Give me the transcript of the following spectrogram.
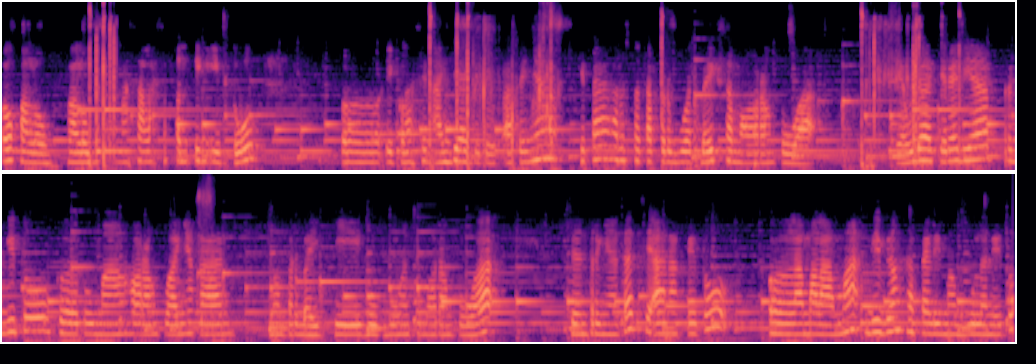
Oh kalau kalau bukan masalah sepenting itu uh, ikhlasin aja gitu. Artinya kita harus tetap berbuat baik sama orang tua. Ya udah akhirnya dia pergi tuh ke rumah orang tuanya kan memperbaiki hubungan sama orang tua. Dan ternyata si anak itu eh, lama-lama dia bilang sampai lima bulan itu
